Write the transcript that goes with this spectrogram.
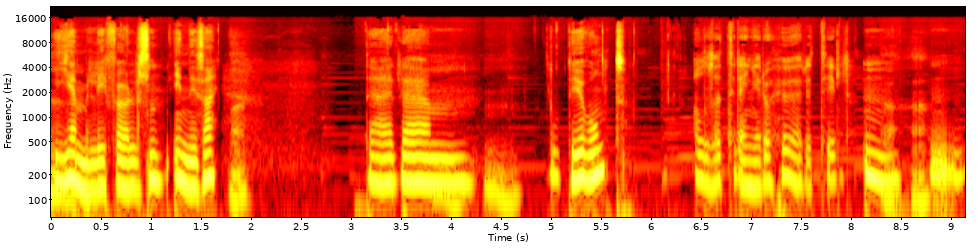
hjemlig-følelsen inni seg. Nei. Det er um. Det gjør vondt. Alle trenger å høre til. Mm. Ja, ja. Mm.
